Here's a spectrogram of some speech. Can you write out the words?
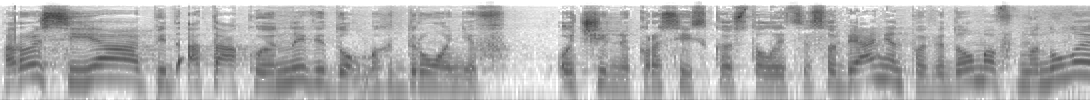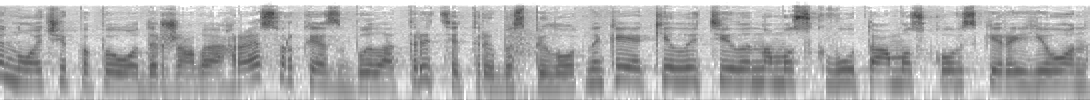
Росія під атакою невідомих дронів. Очільник російської столиці Собянін повідомив, минулої ночі ППО держави-агресорки збила 33 безпілотники, які летіли на Москву та Московський регіон.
